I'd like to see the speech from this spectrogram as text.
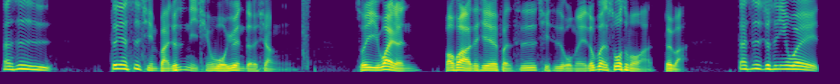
但是。这件事情本来就是你情我愿的，想，所以外人包括这些粉丝，其实我们也都不能说什么嘛，对吧？但是就是因为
